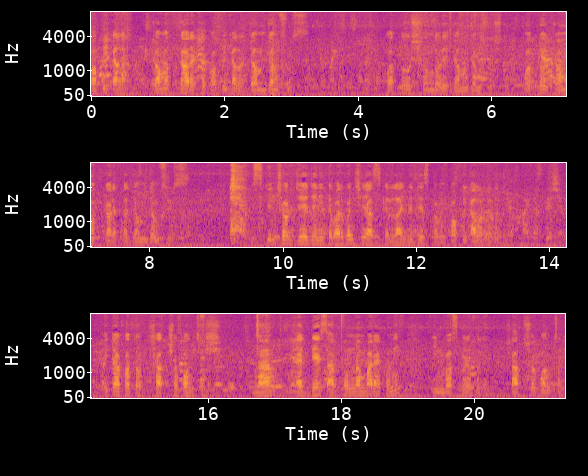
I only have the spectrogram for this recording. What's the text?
Coffee colour. চমৎকার একটা কফি কালার। জমজম সুস। কত সুন্দর জমজম সুসটা। কত চমৎকার একটা জমজম সুস। স্ক্রিনশট যে যে নিতে পারবেন সে আজকের লাইভে ড্রেস পাবেন। কপি কালারটা এটা কত? সাতশো পঞ্চাশ। নাম অ্যাড্রেস আর ফোন নাম্বার এখনই ইনবক্স করে ফেলেন। সাতশো পঞ্চাশ।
